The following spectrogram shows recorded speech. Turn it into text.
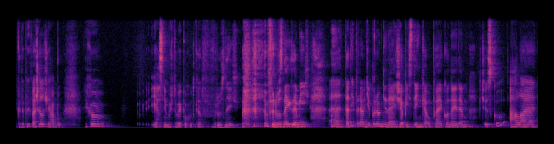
kdo by vařil žábu? Jako jasně může to být pochutka v různých, v různých zemích. Eh, tady pravděpodobně ne, žabí stejnka úplně jako nejdem v Česku, ale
